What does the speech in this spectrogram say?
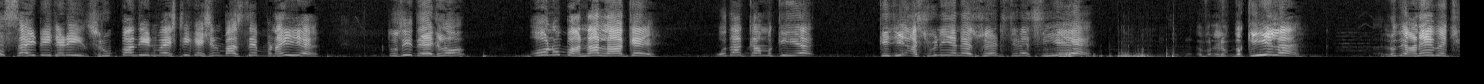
ਐਸਆਈਟੀ ਜਿਹੜੀ ਸਰੂਪਾਂ ਦੀ ਇਨਵੈਸਟੀਗੇਸ਼ਨ ਵਾਸਤੇ ਬਣਾਈ ਹੈ, ਤੁਸੀਂ ਦੇਖ ਲਓ, ਉਹਨੂੰ ਬਹਾਨਾ ਲਾ ਕੇ ਉਹਦਾ ਕੰਮ ਕੀ ਹੈ ਕਿ ਜੀ ਅਸ਼ਵਨੀ ਐਂਡ ਐਸੋਸੀਏਟਸ ਜਿਹੜੇ ਸੀਏ ਹੈ ਵਕੀਲ ਹੈ, ਲੁਧਿਆਣੇ ਵਿੱਚ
